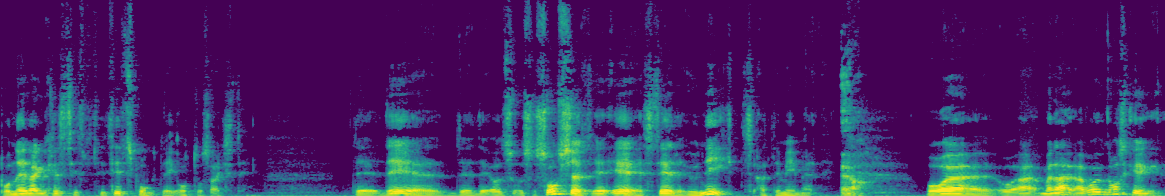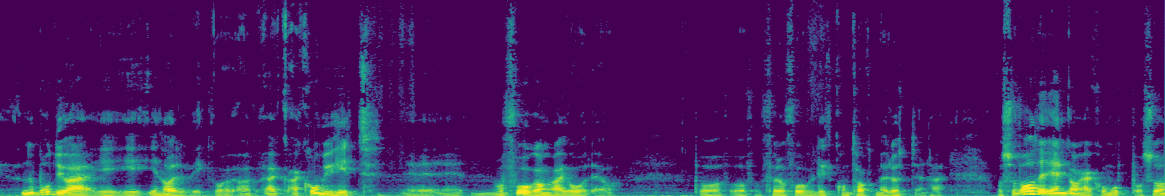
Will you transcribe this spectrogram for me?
på nedleggelsestidspunktet i 68. Det, det, det, altså, sånn sett er stedet unikt, etter min mening. Ja. Og, eh, og jeg, men jeg, jeg, var jo ganske nå bodde jo jeg i, i, i Narvik, og jeg, jeg, kom jo hit eh, noen få ganger i året og, på, og, for å få litt kontakt med røttene her. Og så var det en gang jeg kom opp, og så,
